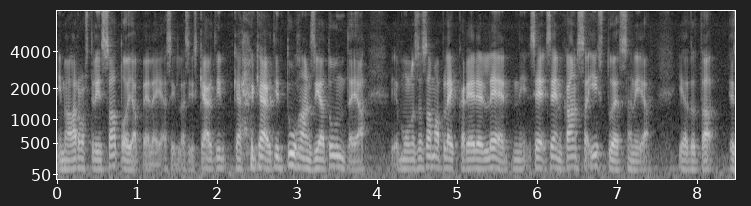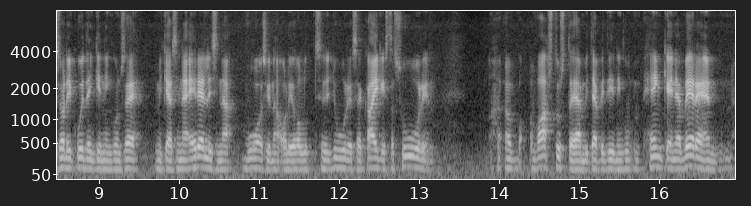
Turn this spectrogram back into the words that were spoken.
niin mä arvostelin satoja pelejä sillä, siis käytin, kä- käytin tuhansia tunteja, ja mulla on se sama pleikkari edelleen, niin se, sen kanssa istuessani, ja, ja, tota, ja se oli kuitenkin niin kuin se, mikä siinä edellisinä vuosina oli ollut se, juuri se kaikista suurin vastustaja, mitä piti niin kuin henkeen ja vereen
